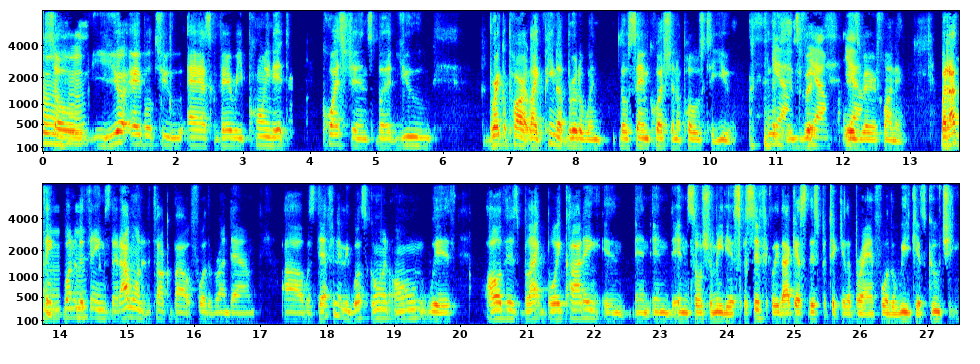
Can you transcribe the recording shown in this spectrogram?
So Mhm. you're able to ask very pointed questions, but you break apart like peanut brittle when those same question are posed to you. yeah it's very, yeah it's very funny. But I think one of the Mhm. things that I wanted to talk about for the rundown uh, was definitely what's going on with all this black boycotting in, in in in social media. Specifically, I guess this particular brand for the week is Gucci.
